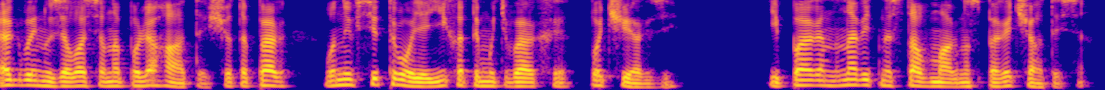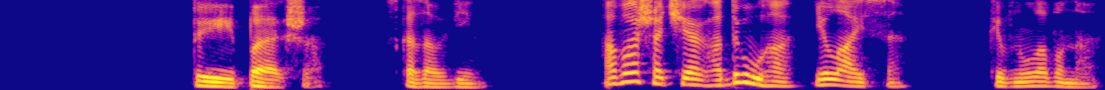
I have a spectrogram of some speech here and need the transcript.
Егвейн узялася наполягати, що тепер вони всі троє їхатимуть верхи по черзі, і Перен навіть не став марно сперечатися. Ти перша, сказав він. А ваша черга друга, Ілайсе, кивнула вона.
